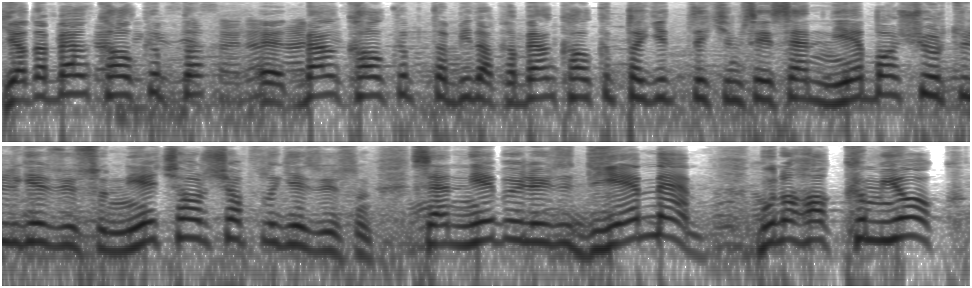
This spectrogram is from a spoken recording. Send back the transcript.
Ya da ben kalkıp da evet ben kalkıp da bir dakika ben kalkıp da gidip de kimseye sen niye başörtülü geziyorsun? Niye çarşaflı geziyorsun? Sen niye böyle geziyorsun? diyemem. Buna hakkım yok.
